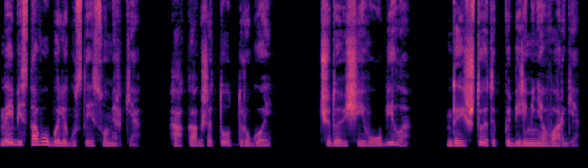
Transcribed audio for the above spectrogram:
Да и без того были густые сумерки. А как же тот, другой? Чудовище его убило? Да и что это, побери меня, Варге?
